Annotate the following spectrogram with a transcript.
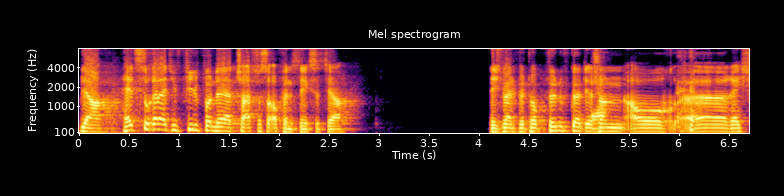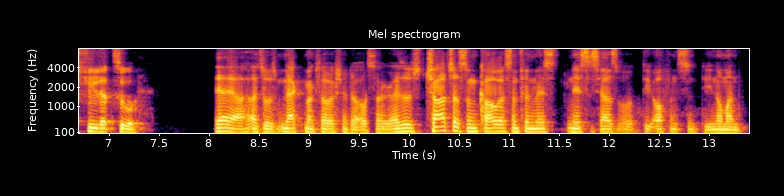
ja, hältst du relativ viel von der Chargers Offense nächstes Jahr? Ich meine, für Top 5 gehört ja, ja. schon auch äh, recht viel dazu. Ja, ja, also merkt man, glaube ich, mit der Aussage. Also Chargers und Cowboys sind für nächstes Jahr so die Offense, die nochmal einen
